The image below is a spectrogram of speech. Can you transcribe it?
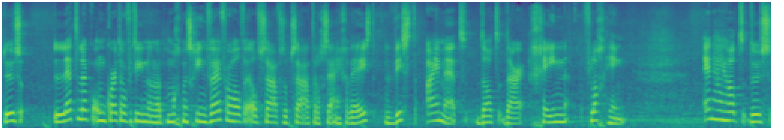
Dus letterlijk om kwart over tien, en het mag misschien vijf voor half elf s'avonds op zaterdag zijn geweest, wist IMAT dat daar geen vlag hing. En hij had dus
